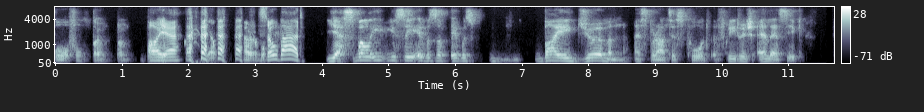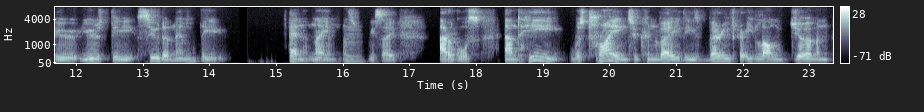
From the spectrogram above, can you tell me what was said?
awful. Don't don't. oh yeah, terrible. so bad. Yes, well, you, you see, it was a, it was by a German Esperantist called Friedrich Ellersiek, who used the pseudonym, the pen name, as mm. we say, Argus, and he was trying to convey these very, very long German,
